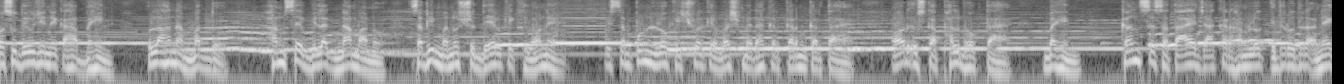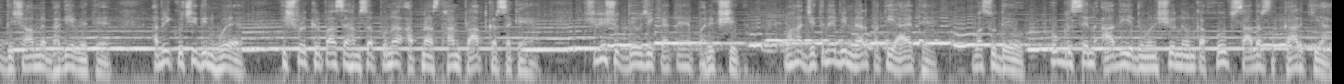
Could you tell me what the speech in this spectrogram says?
वसुदेव जी ने कहा, बहन, उलाहना मत दो। हमसे विलग ना मानो। सभी मनुष्य देव के खिलौने हैं। ये संपूर्ण लोक ईश्वर के वश में रहकर कर्म करता है और उसका फल भोगता है। बहन, कंस से सताए जाकर हम लोग इधर उधर अनेक दिशाओं में भगे हुए थे। अभी कुछ ही दिन हुए, ईश्वर कृपा से हम सब पुनः अपना स्थान प्राप्त कर सके हैं। श्री सुखदेव जी कहते हैं, परीक्षित, वहाँ जितने भी नरपति आए थे, वसुदेव, उग्रसेन आदि यदुवंशियों ने उनका खूब सादर सत्कार किया।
